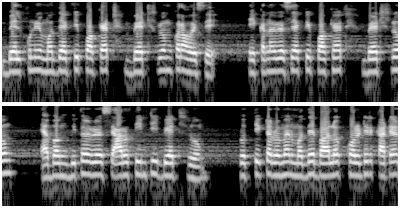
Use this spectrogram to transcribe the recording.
বেলকনির মধ্যে একটি পকেট বেডরুম করা হয়েছে। এখানে রয়েছে একটি পকেট বেডরুম এবং ভিতরে রয়েছে আরও তিনটি বেডরুম। প্রত্যেকটা রুমের মধ্যে ভালো কোয়ালিটির কাঠের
